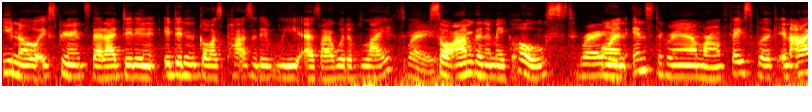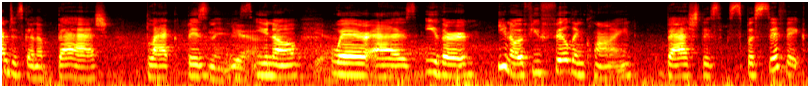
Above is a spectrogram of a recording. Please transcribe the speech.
you know, experience that I didn't it didn't go as positively as I would have liked. Right. So I'm gonna make a post Right. on Instagram or on Facebook and I'm just gonna bash black business. Yeah. You know, Yeah. whereas either you know if you feel inclined, bash this specific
